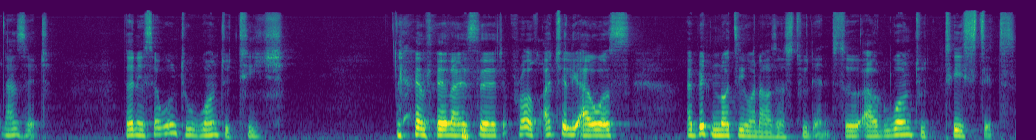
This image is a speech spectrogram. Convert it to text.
that's it. Then he said, won't you want to teach? and then I said, Prof, actually I was a bit naughty when I was a student, so I would want to taste it.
